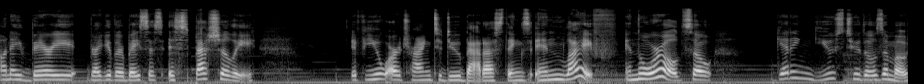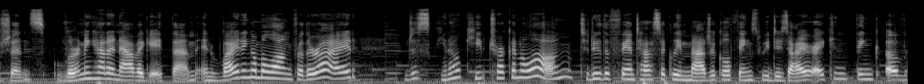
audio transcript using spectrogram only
on a very regular basis, especially if you are trying to do badass things in life, in the world. So, getting used to those emotions, learning how to navigate them, inviting them along for the ride, just, you know, keep trucking along to do the fantastically magical things we desire. I can think of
